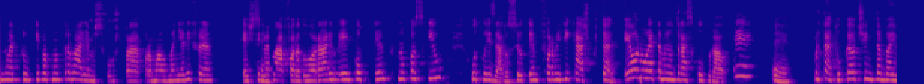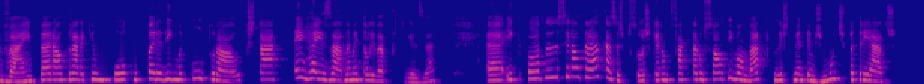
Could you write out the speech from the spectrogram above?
não é produtivo ou que não trabalha, mas se formos para, para uma Alemanha é diferente. Quem estiver Sim. lá fora do horário é incompetente porque não conseguiu utilizar o seu tempo de forma eficaz. Portanto, é ou não é também um traço cultural? É. É. Portanto, o coaching também vem para alterar aqui um pouco o paradigma cultural que está enraizado na mentalidade portuguesa, uh, e que pode ser alterado caso as pessoas queiram de facto dar o salto e vão dar, porque neste momento temos muitos patriados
